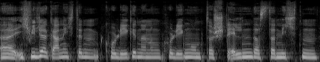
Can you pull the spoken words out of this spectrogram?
Äh, ich will ja gar nicht den Kolleginnen und Kollegen unterstellen, dass da nicht ein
